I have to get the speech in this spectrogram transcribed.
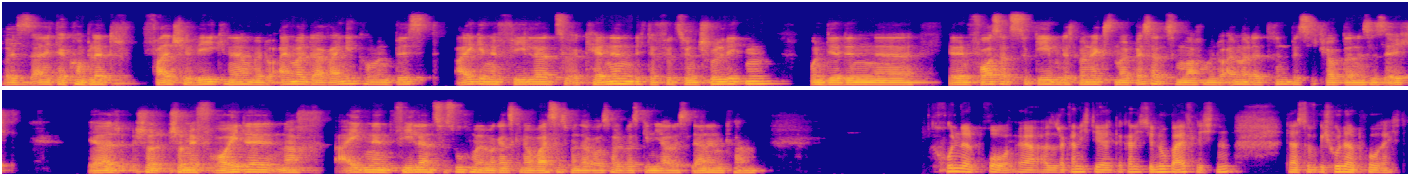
Aber das ist eigentlich der komplett falsche Weg. Ne? Und wenn du einmal da reingekommen bist, eigene Fehler zu erkennen, dich dafür zu entschuldigen und dir den, äh, ja, den Vorsatz zu geben, das beim nächsten Mal besser zu machen, wenn du einmal da drin bist, ich glaube, dann ist es echt ja, schon, schon eine Freude, nach eigenen Fehlern zu suchen, weil man ganz genau weiß, dass man daraus halt was Geniales lernen kann. 100 Pro, ja, also da kann ich dir, da kann ich dir nur beipflichten. Da hast du wirklich 100 Pro recht.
